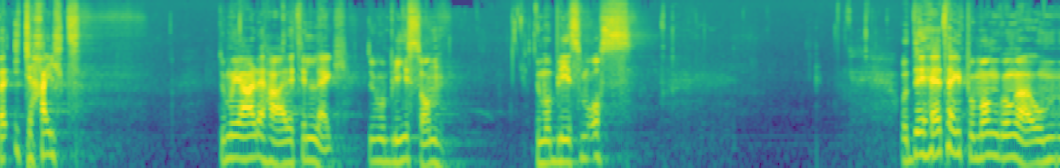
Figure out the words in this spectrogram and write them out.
Bare ikke helt. Du må gjøre det her i tillegg. Du må bli sånn. Du må bli som oss. Og det har jeg tenkt på mange ganger, om,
